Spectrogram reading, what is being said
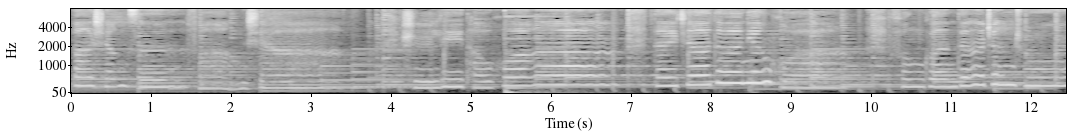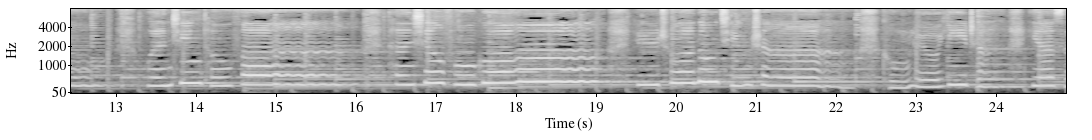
把相思放下，十里桃花，待嫁的年华，凤冠的珍珠，挽进头发，檀香拂过，玉镯弄轻纱，空留一盏芽色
